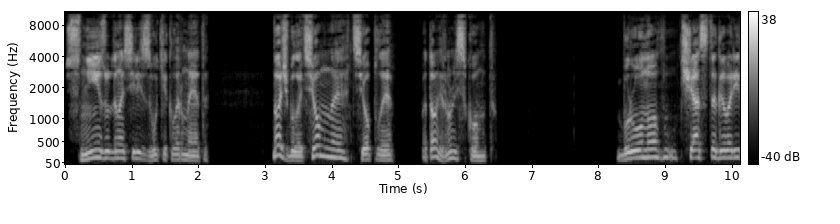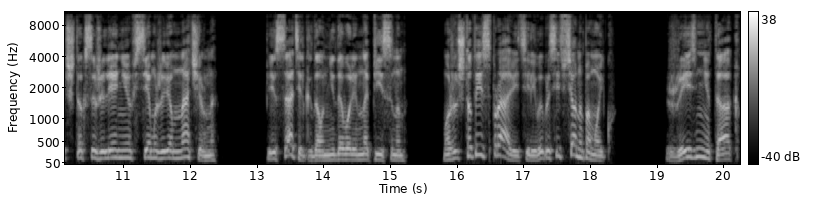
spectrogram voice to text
Снизу доносились звуки кларнета. Ночь была темная, теплая, потом вернулись в комнату. Бруно часто говорит, что, к сожалению, все мы живем начерно. Писатель, когда он недоволен написанным, может что-то исправить или выбросить все на помойку. Жизнь не так.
